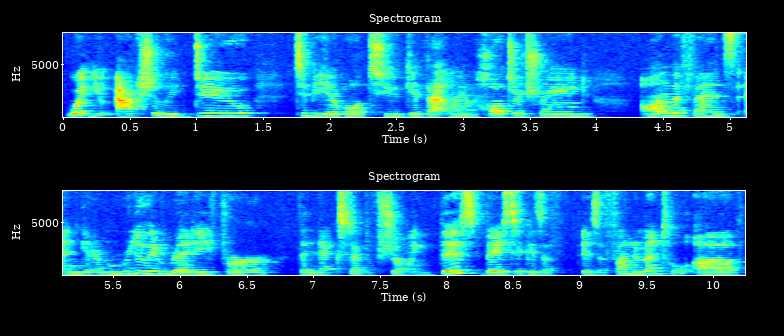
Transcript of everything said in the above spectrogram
what you actually do to be able to get that lamb halter trained on the fence and get him really ready for the next step of showing. This basic is a, is a fundamental of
